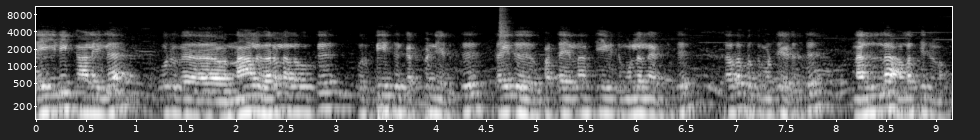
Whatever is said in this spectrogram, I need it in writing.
டெய்லி காலையில் ஒரு நாலு விரல் அளவுக்கு ஒரு பீஸை கட் பண்ணி எடுத்து சைடு பட்டையெல்லாம் சீவிட்டு முள்ளெல்லாம் எடுத்துட்டு சதப்பத்தை மட்டும் எடுத்து நல்லா அலசிடணும்.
